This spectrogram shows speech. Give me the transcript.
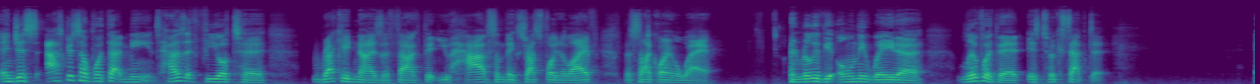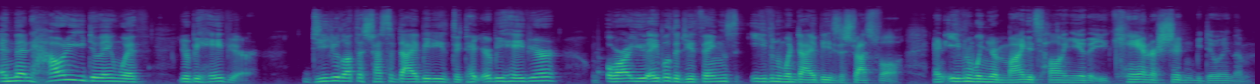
and just ask yourself what that means. How does it feel to recognize the fact that you have something stressful in your life that's not going away? And really the only way to live with it is to accept it. And then how are you doing with your behavior? do you let the stress of diabetes dictate your behavior? Or are you able to do things even when diabetes is stressful and even when your mind is telling you that you can or shouldn't be doing them?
